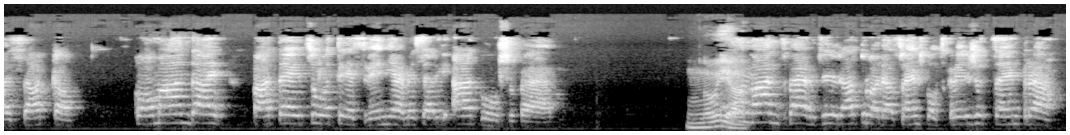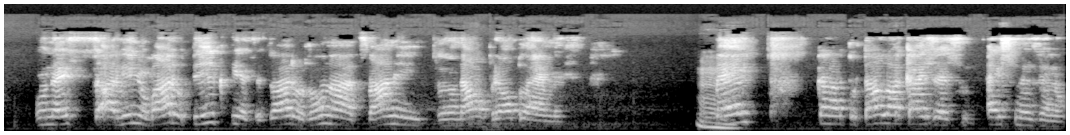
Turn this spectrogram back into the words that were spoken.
lai saka, komandai, pateicoties viņiem, es arī atgūšu bērnu. Nu, jā. Un mans bērns ir atrodas Ventspils krīžu centrā. Un es ar viņu varu tikties, es varu runāt, zvanīt, nav problēmas. Mm. Bet kā tur tālāk aizies, es nezinu.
